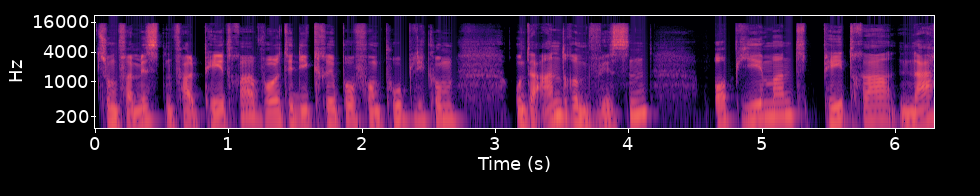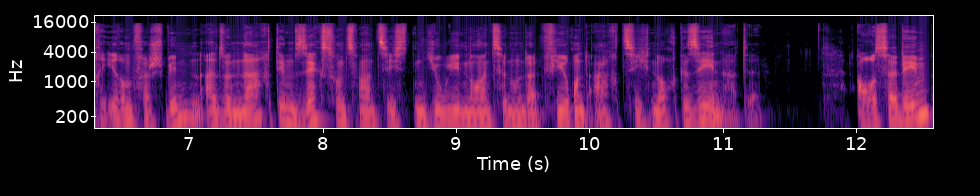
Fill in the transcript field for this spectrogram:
Zum vermissten Fall Petra wollte die Kripo vom Publikum unter anderem wissen, ob jemand Petra nach ihrem Verschwinden, also nach dem 26. Juli 1984, noch gesehen hatte. Außerdem,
